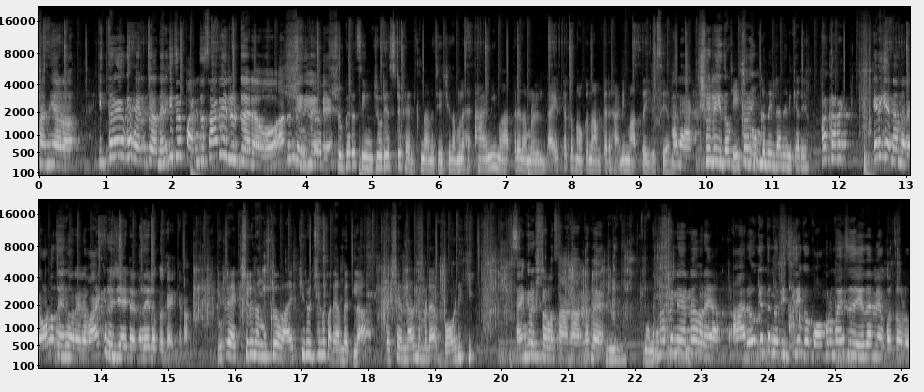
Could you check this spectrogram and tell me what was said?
ഹണിയാണോ? ഇത്രയൊക്കെ ഹെൽത്ത് ആണ്. എനിക്ക് ഇച്ചിരി പഞ്ചസാര ഇട്ട് തരാവോ? അതും തരുവല്ലേ sugar is injurious to health എന്നാണ് ചേച്ചി. നമ്മൾ ഹണി മാത്രമേ നമ്മൾ ഡയറ്റ് ഒക്കെ നോക്കുന്ന ആൾക്കാർ ഹണി മാത്രമേ യൂസ് ചെയ്യാൻ അല്ല ആക്ച്വലി ചേച്ചി ഇതൊക്കെ നോക്കുന്നില്ല എന്ന് എനിക്കറിയാം. ആ കറക്റ്റ് എനിക്ക് എന്നാന്നറിയാം? ഉള്ള നേരം പറയാം വായിക്ക് രുചിയായിട്ട് എന്നതേലൊക്കെ കഴിക്കണം. ഇത് ആക്ച്വലി നമുക്ക് വായ്ക്ക് രുചി എന്ന് പറയാൻ പറ്റില്ല. പക്ഷെ എന്നാലും നമ്മുടെ ബോഡിക്ക് ഭയങ്കര ഇഷ്ടമുള്ള സാധനമാണല്ലേ എന്നാ പിന്നെ എന്നാ പറയാ? ആരോഗ്യത്തിന് ഒരു ഇച്ചിരിയൊക്കെ കോംപ്രമൈസ് ചെയ്തല്ലേ ഒക്കത്തുള്ളൂ.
